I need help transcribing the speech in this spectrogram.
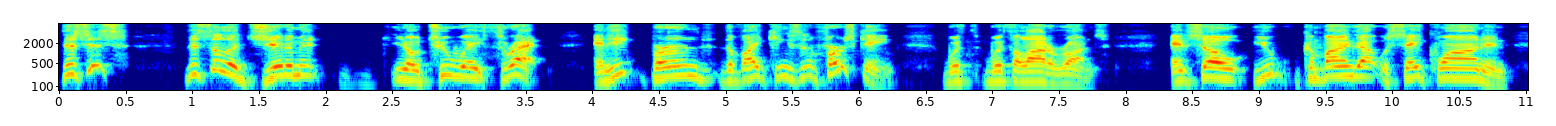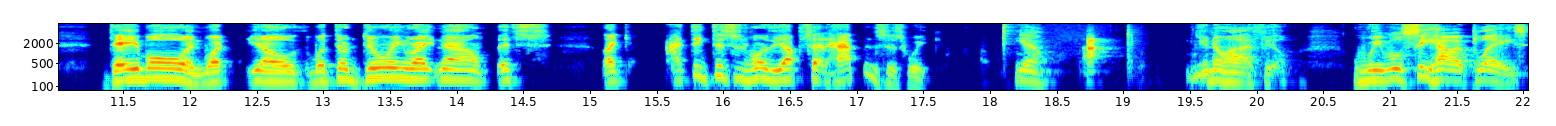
this is this is a legitimate, you know, two-way threat. And he burned the Vikings in the first game with with a lot of runs. And so you combine that with Saquon and Daboll and what you know what they're doing right now. It's like I think this is where the upset happens this week. Yeah, I, you know how I feel. We will see how it plays.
